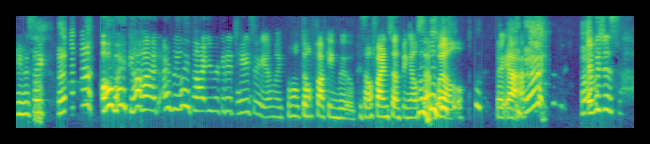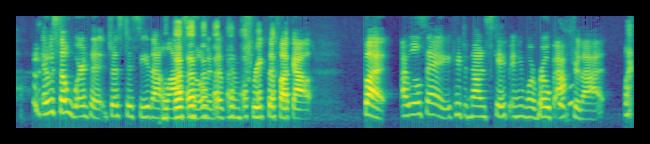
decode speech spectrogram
He was like oh my god i really thought you were gonna taser me. I'm like well don't fucking move because i'll find something else that will. But yeah. It was just it was so worth it just to see that last moment of him freak the fuck out but i will say he did not escape any more rope after that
